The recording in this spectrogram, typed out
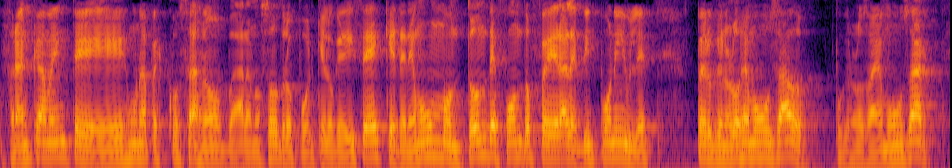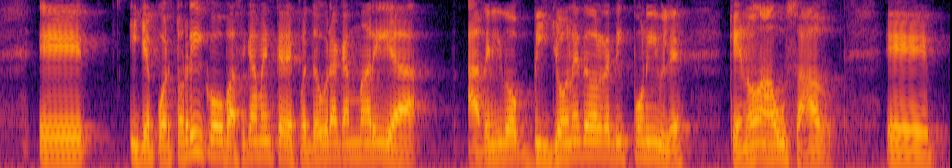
francamente, es una pescosa ¿no? para nosotros porque lo que dice es que tenemos un montón de fondos federales disponibles, pero que no los hemos usado porque no los sabemos usar. Eh, y que Puerto Rico, básicamente después de Huracán María, ha tenido billones de dólares disponibles que no ha usado. Eh,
